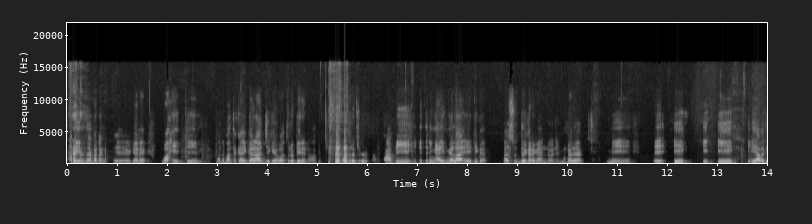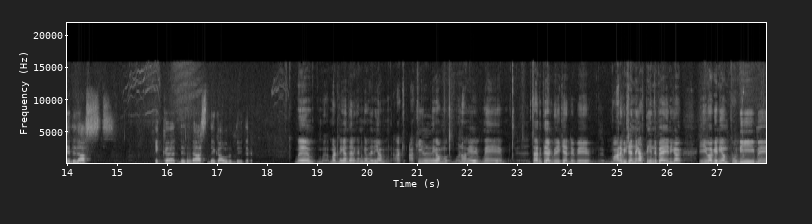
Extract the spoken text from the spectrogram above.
අපි එමතම පටන් ගැන වහිද්දී මට මතකයි ගරාජ්‍යක වතුර පිරෙනවා. වතුර අපි එතනින් අයින් වෙලා ඒටික සුද්ධ කරගන්න ඕනේ. මොකද මේ ඒ ඒ ඒ අවදි දෙදස් එක දෙදස් දෙක අවුරුද්ධ විතර. මට නික දැනකන්කම නිකම් අකිල් නික මොනගේ මේ චරිතයක් දේ කියන්න මේ මාර විෂණ එකක් තියෙන්න පැය නිකම් ඒ වගේ නිකම් පොඩි මේ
